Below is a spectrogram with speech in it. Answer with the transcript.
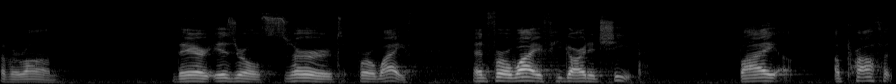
of Aram. There Israel served for a wife, and for a wife he guarded sheep. By a prophet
